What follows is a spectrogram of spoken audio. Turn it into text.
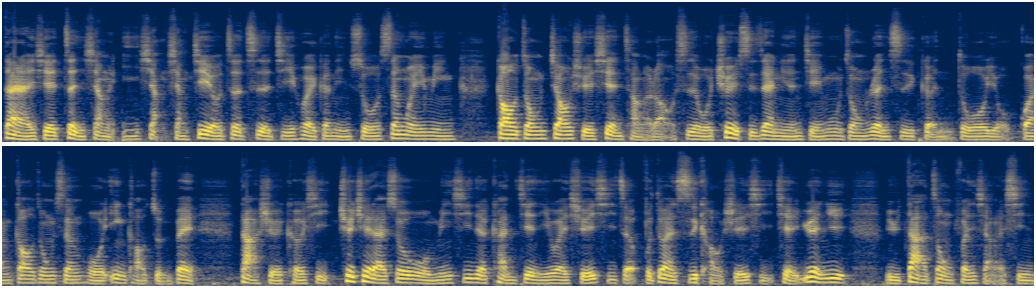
带来一些正向的影响。想借由这次的机会跟您说，身为一名。高中教学现场的老师，我确实在你的节目中认识更多有关高中生活、应考准备、大学科系。确切来说，我明晰的看见一位学习者不断思考、学习且愿意与大众分享的心，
